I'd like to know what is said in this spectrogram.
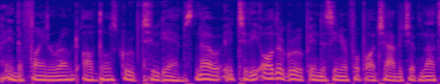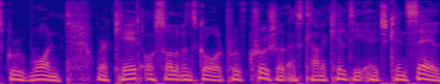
in the final round of those Group 2 games. Now, to the other group in the Senior Football Championship, and that's Group 1, where Kate O'Sullivan's goal proved crucial as Clonakilty edged Kinsale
